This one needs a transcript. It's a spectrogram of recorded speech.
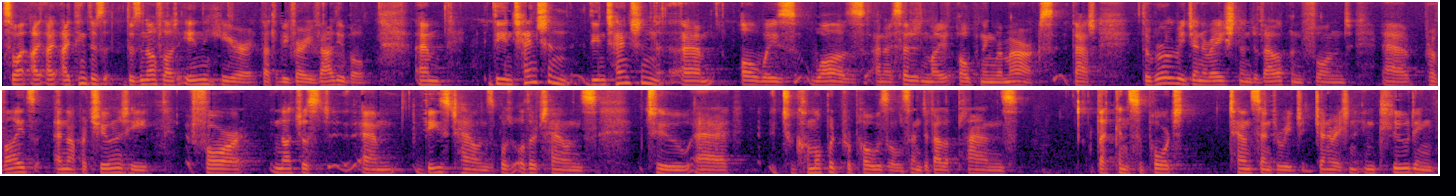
So I, I, I, think there's there's an awful lot in here that'll be very valuable. Um, the intention, the intention um, always was, and I said it in my opening remarks, that the Rural Regeneration and Development Fund uh, provides an opportunity for not just um, these towns, but other towns to, uh, to come up with proposals and develop plans that can support town centre regeneration, including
